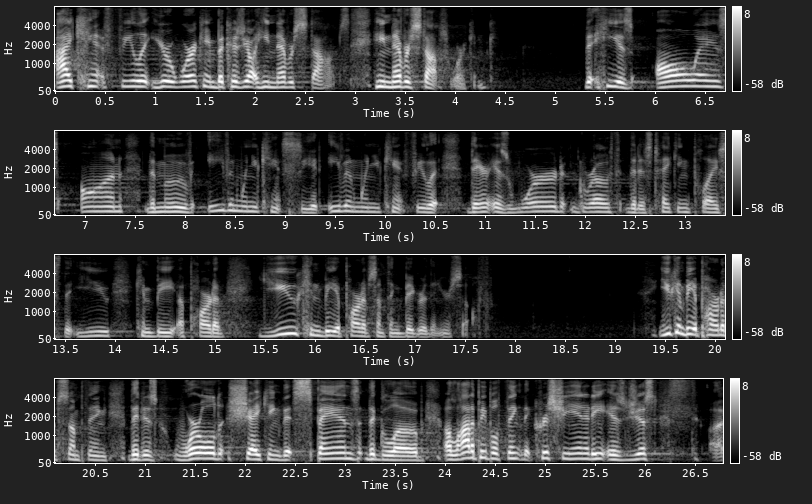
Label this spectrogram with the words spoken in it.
I can't feel it, you're working because y'all, He never stops. He never stops working. That He is always on the move, even when you can't see it, even when you can't feel it. There is word growth that is taking place that you can be a part of. You can be a part of something bigger than yourself. You can be a part of something that is world shaking, that spans the globe. A lot of people think that Christianity is just uh,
